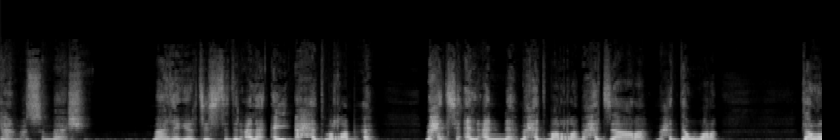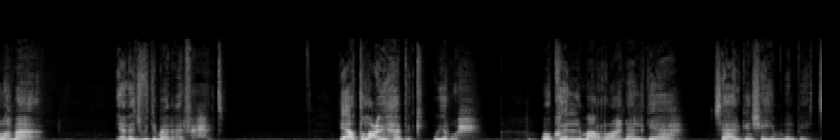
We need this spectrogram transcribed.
قال معتصم ماشي. ما تقدر تستدل على أي أحد من ربعه. ما حد سأل عنه ما حد مره ما حد زاره ما حد دوره. قال والله ما يا لجودي ما نعرف أحد. يا طلع ويهبق ويروح. وكل مرة نلقاه سارق شيء من البيت.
